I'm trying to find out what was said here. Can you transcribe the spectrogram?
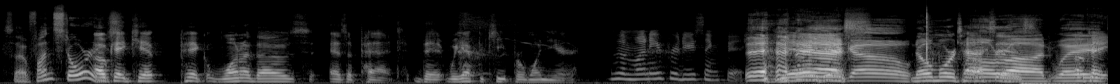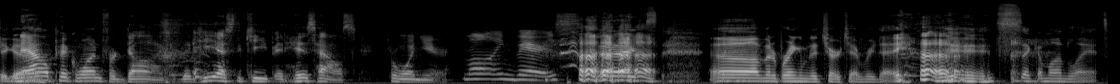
So fun stories. Okay, Kip, pick one of those as a pet that we have to keep for one year. The money producing fish. there Yes. you go. No more taxes. All right, way okay, to go. now pick one for Doug that he has to keep at his house for one year. Mauling bears. Thanks. Oh, I'm gonna bring him to church every day. and Sick him on Lance.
